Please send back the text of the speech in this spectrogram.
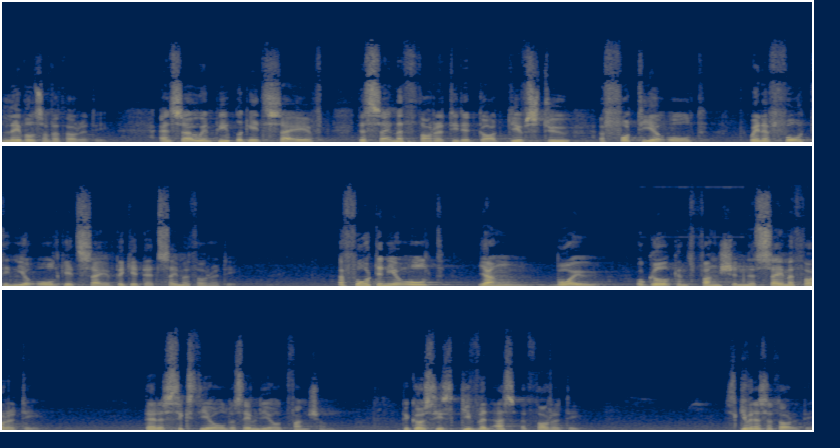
levels of authority. And so when people get saved, the same authority that God gives to a 40 year old, when a 14 year old gets saved, they get that same authority. A 14 year old young boy or girl can function in the same authority that a 60 year old or 70 year old function because he's given us authority. He's given us authority.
